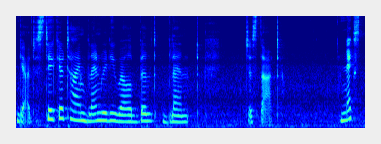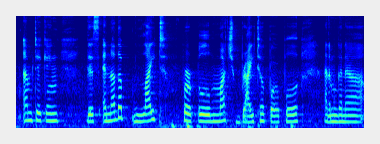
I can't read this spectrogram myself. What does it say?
yeah just take your time blend really well build blend just that. Next i'm taking this another light purple much brighter purple and i'm gonna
